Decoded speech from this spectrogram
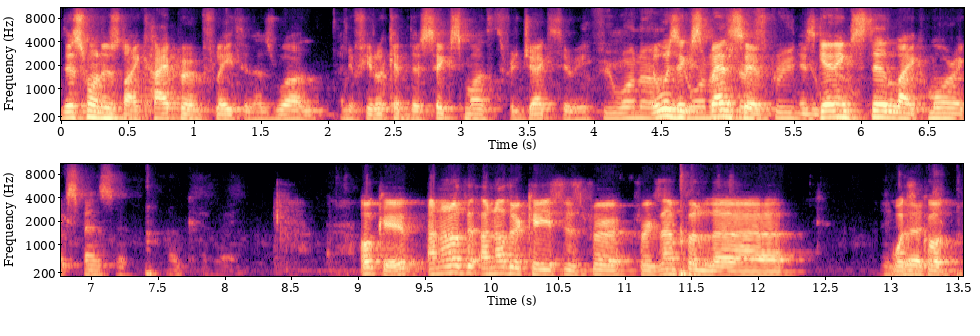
this one is like hyperinflated as well. And if you look at the six month trajectory, If you wanna, it was if you expensive. screen, it's getting can. still like more expensive. Okay. Okay, another another case is for for example, uh, what's it called?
